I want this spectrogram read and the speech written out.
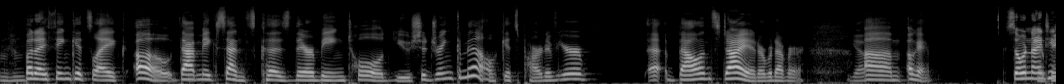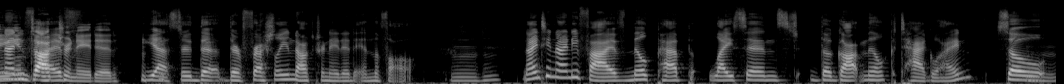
Mhm. But I think it's like, oh, that makes sense because they're being told you should drink milk. It's part of your balanced diet or whatever. Yep. Um, okay. So in They're 1995, indoctrinated. yes, they're, they're they're freshly indoctrinated in the fall. Mm-hmm. 1995, Milk Pep licensed the Got Milk tagline. So, Mm-hmm.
